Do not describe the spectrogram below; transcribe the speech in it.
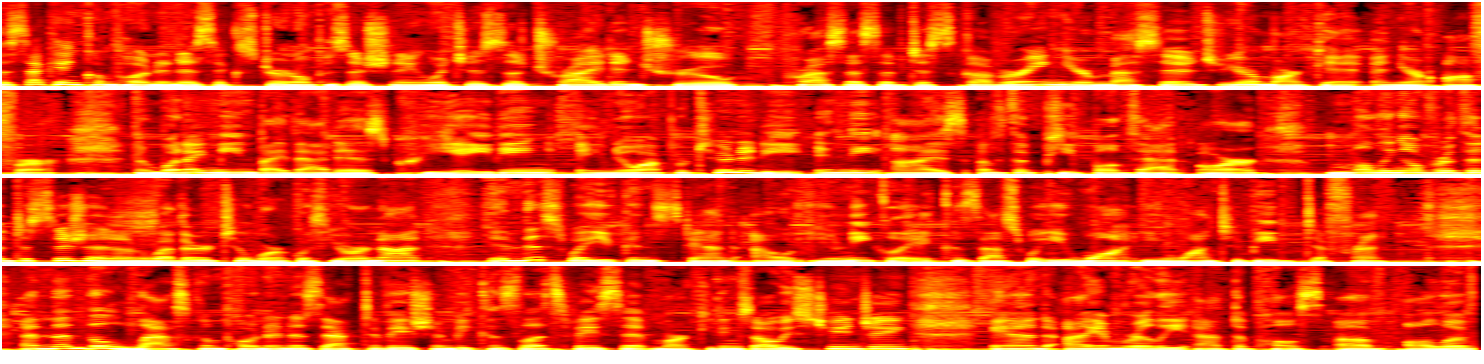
The second component is external positioning, which is the tried and true process of discovering your message, your market, and your offer. And what I mean by that is creating a new opportunity in the eyes of the people that are mulling over the decision on whether to work with you or not. In this way, you can stand out uniquely because that's what you want. You want to be different. And then the last component is activation because let's face it, marketing is always changing. And I am really at the pulse of all of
